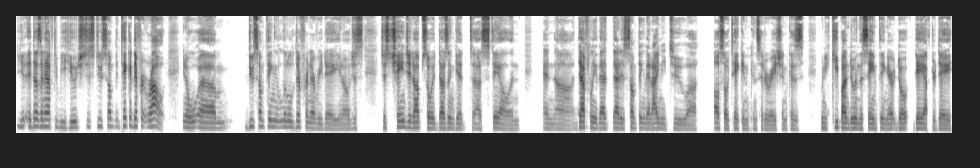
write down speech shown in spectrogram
you, it doesn't have to be huge. Just do something. Take a different route. You know, um, do something a little different every day. You know, just just change it up so it doesn't get uh, stale and and uh, definitely that that is something that I need to uh, also take in consideration because when you keep on doing the same thing day after day,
